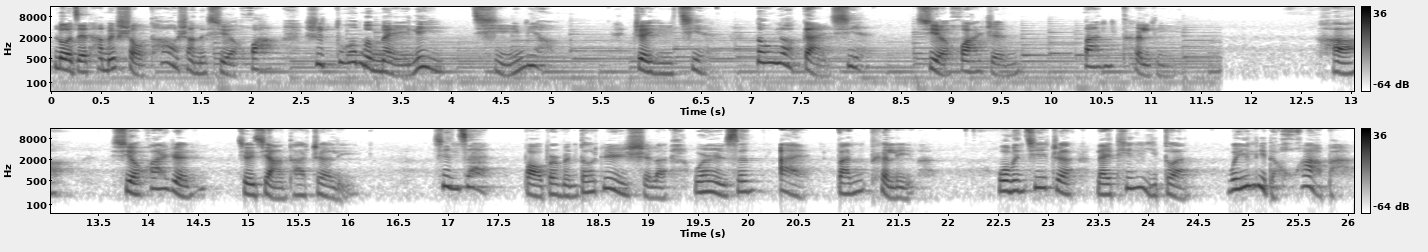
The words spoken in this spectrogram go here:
落在他们手套上的雪花是多么美丽奇妙。这一切都要感谢雪花人班特利。好，雪花人就讲到这里。现在，宝贝儿们都认识了威尔森爱班特利了。我们接着来听一段威利的话吧。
